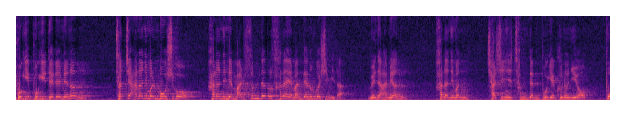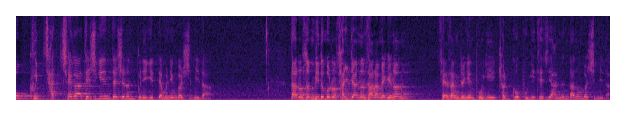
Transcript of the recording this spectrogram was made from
복이 복이 되려면은 첫째 하나님을 모시고 하나님의 말씀대로 살아야만 되는 것입니다. 왜냐하면 하나님은 자신이 참된 복의 근원이요 복 그 자체가 되시긴 되시는 분이기 때문인 것입니다. 따라서 믿음으로 살지 않는 사람에게는 세상적인 복이 결코 복이 되지 않는다는 것입니다.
